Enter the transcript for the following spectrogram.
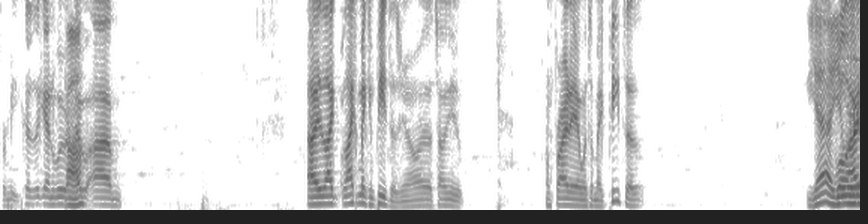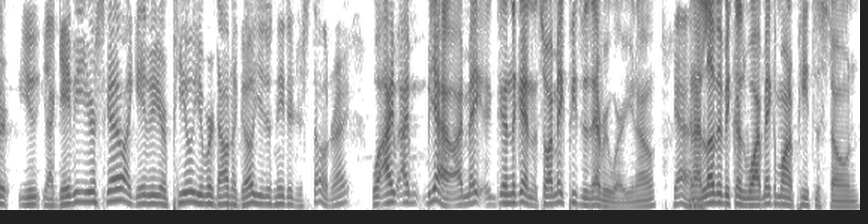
for me because again, we were, Uh-huh. I, um, I like like making pizzas. You know, I was telling you on Friday I went to make pizzas. yeah, you well, I- were you. I gave you your scale. I gave you your peel. You were down to go. You just needed your stone, right? Well, I, I yeah, I make and again, so I make pizzas everywhere. You know, Yeah, and I love it because well, I make them on a pizza stone.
